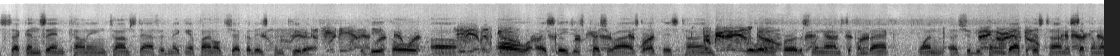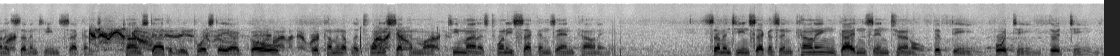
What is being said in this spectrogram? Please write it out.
seconds and counting. Tom Stafford making a final check of his computer. The vehicle, uh, all uh, stages pressurized at this time. We're waiting for the swing arms to come back. One uh, should be coming back at this time, the second one at 17 seconds. Tom Stafford reports they are go. We're coming up in the 20 second mark. T minus 20 seconds and counting. 17 seconds and counting. Guidance internal. 15, 14, 13,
